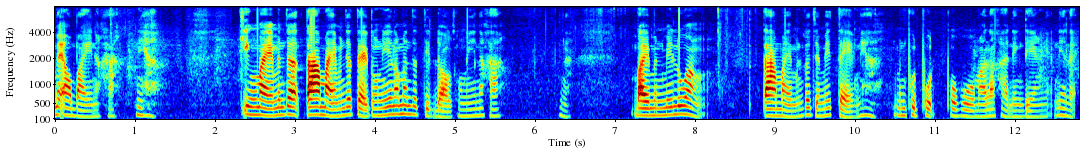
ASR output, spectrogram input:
ไม่เอาใบนะคะ เนี่ยกิ่งใหม่มันจะตาใหม่มันจะแตกตรงนี้แล้วมันจะติดดอกตรงนี้นะคะนะใบมันไม่ร่วง ตาใหม่มันก็จะไม่แตกเนี่ย มันผุดผุดโผล่มาแล้วค่ะแดงๆเนี่ยนี่แหละ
